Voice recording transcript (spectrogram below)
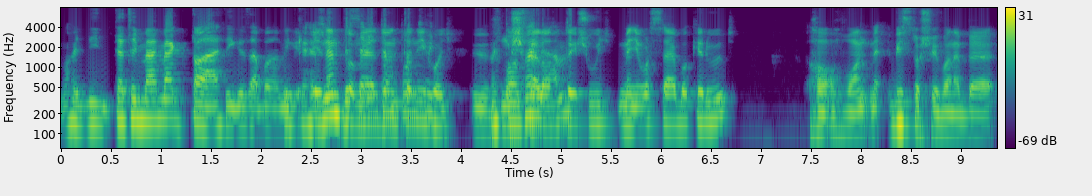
hogy, nincs- tehát hogy már megtalált igazából, amit én keresett. nem tudom eldönteni, pont, hogy ő Vagy most hogy feladta, nem. és úgy Mennyországba került. Ha van, biztos, hogy van ebbe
